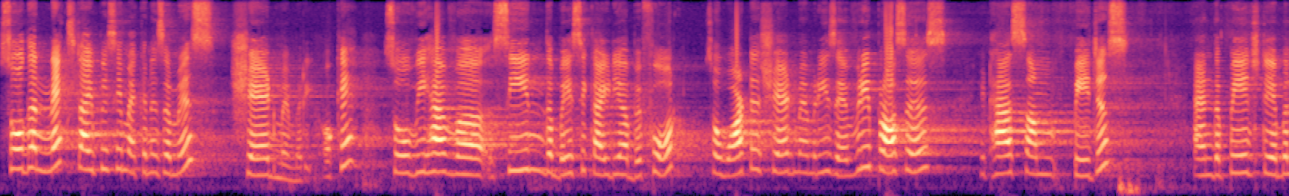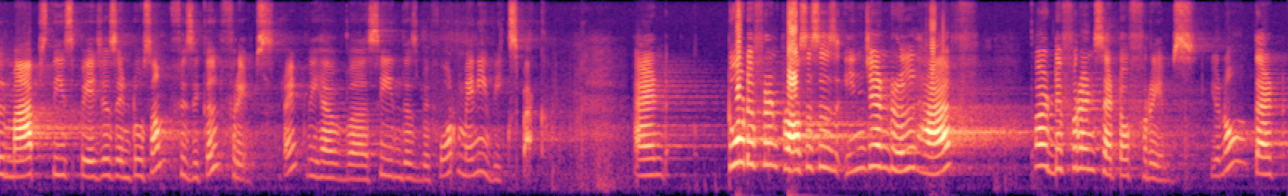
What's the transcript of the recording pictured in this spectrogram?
So, the next IPC mechanism is shared memory. Okay. So, we have uh, seen the basic idea before. So, what is shared memory is every process it has some pages and the page table maps these pages into some physical frames right. We have uh, seen this before many weeks back and two different processes in general have a different set of frames you know that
